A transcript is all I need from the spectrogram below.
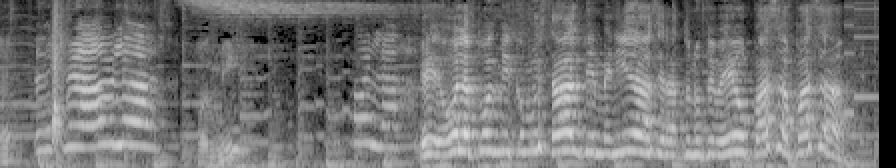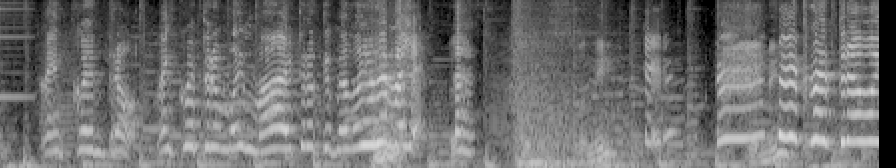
eh, ¿De qué hablas? ¿Ponmi? Hola. Eh, hola, Ponmi, ¿cómo estás? Bienvenida. Hace rato no te veo. Pasa, pasa. Me encuentro, me encuentro muy mal. Creo que me voy a desmayar. Eh. ¿Ponmi? ¿Ponmi? Me encuentro muy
